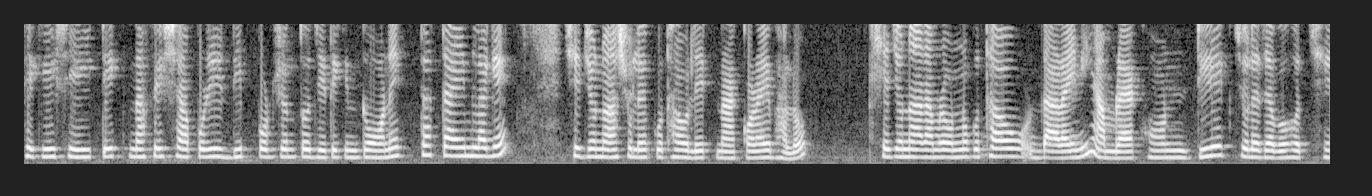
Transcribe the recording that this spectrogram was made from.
থেকে সেই টেকনাফের সাপরির দ্বীপ পর্যন্ত যেতে কিন্তু অনেকটা টাইম লাগে, সেজন্য আসলে কোথাও লেট না করাই ভালো। সেজন্য আর আমরা অন্য কোথাও দাঁড়াইনি। আমরা এখন ডিরেক্ট চলে যাব হচ্ছে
